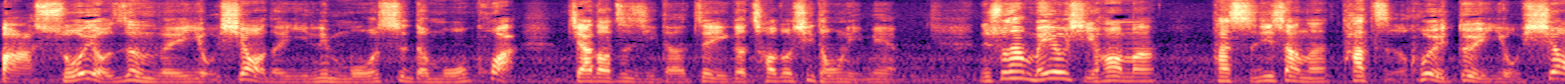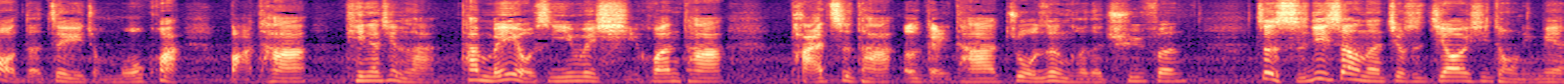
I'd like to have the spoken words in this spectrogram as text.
把所有认为有效的盈利模式的模块加到自己的这一个操作系统里面。你说他没有喜好吗？他实际上呢，他只会对有效的这一种模块把它添加进来。他没有是因为喜欢它。排斥它而给它做任何的区分，这实际上呢就是交易系统里面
